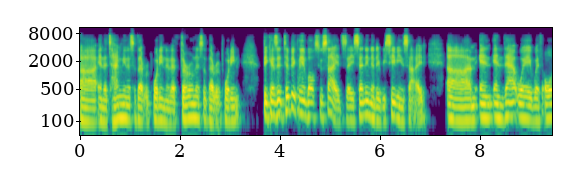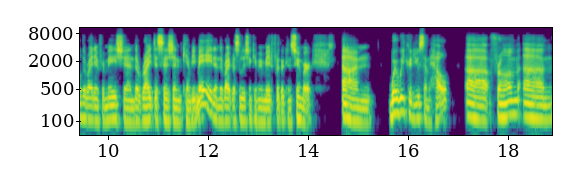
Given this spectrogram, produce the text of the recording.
uh, and the timeliness of that reporting and the thoroughness of that reporting, because it typically involves two sides, a sending and a receiving side. Um, and, and that way, with all the right information, the right decision can be made and the right resolution can be made for the consumer. Um, where we could use some help uh, from um,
